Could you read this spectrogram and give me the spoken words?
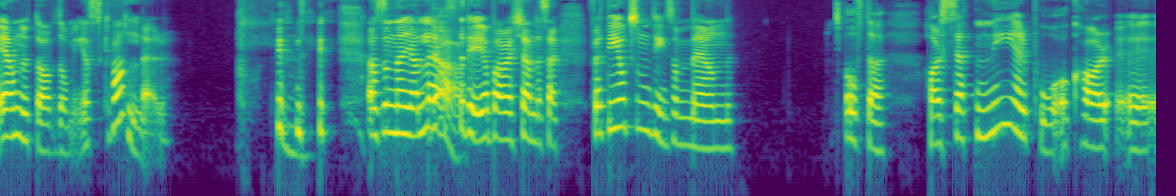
en av dem är skvaller. Mm. alltså när jag läste ja. det, jag bara kände så här, för att det är också någonting som män ofta har sett ner på och har eh,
